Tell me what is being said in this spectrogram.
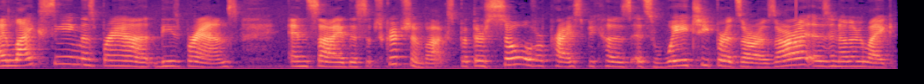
I like seeing this brand, these brands inside the subscription box, but they're so overpriced because it's way cheaper at Zara. Zara is another like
